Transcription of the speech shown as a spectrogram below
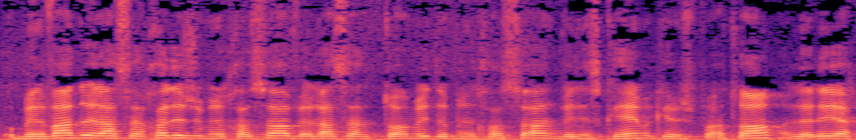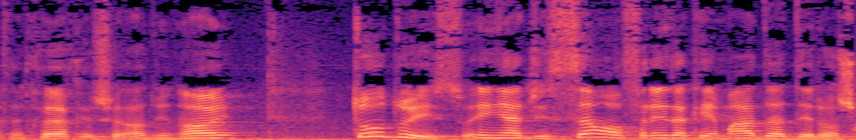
O melvado irá ser Chodesh do Milchossov, irá ser Tome do Milchossov, Veniskhem, Kishpatom, Leriach, Israel Yishel Adinoi, tudo isso em adição à oferenda queimada de Rosh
